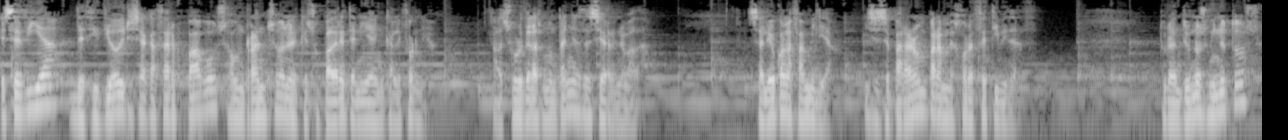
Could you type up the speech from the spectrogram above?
Ese día decidió irse a cazar pavos a un rancho en el que su padre tenía en California, al sur de las montañas de Sierra Nevada. Salió con la familia y se separaron para mejor efectividad. Durante unos minutos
